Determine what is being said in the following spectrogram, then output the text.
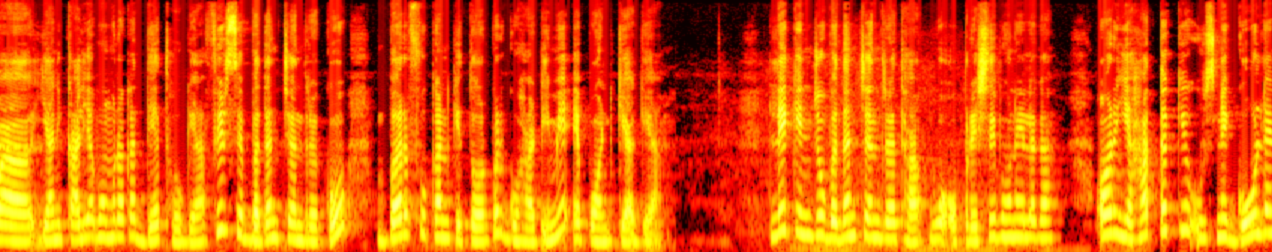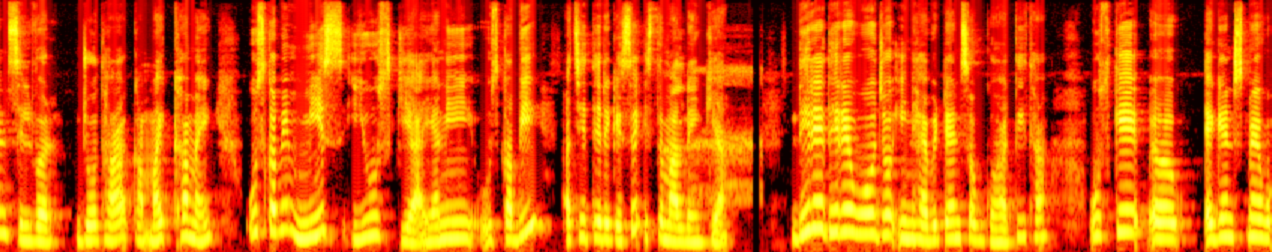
यानी कालिया भोमोरा का डेथ हो गया, फिर से बदन चंद्र को बर्फुकन के तौर पर गुवाहाटी में अपॉइंट किया गया। लेकिन जो बदन चंद्र था, वो ऑपरेसिव होने लगा। और यहाँ तक कि उसने गोल्ड एंड सिल्वर जो था में उसका भी मिस यूज़ किया, यानी उसका भी अच्छी तरीके से इस्तेमाल नहीं किया। धीरे धीरे वो जो इनहेबिटेंट्स ऑफ़ गुवाहाटी था, उसके अगेंस्ट में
